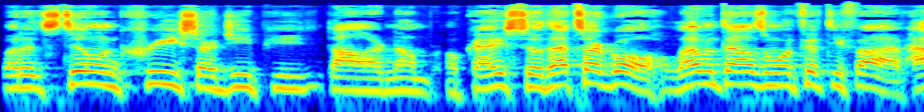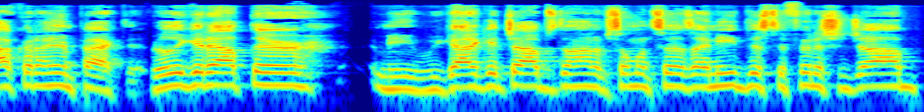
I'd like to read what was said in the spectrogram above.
but it still increase our GP dollar number. Okay. So that's our goal. 11,155. How can I impact it? Really get out there, I mean, we got to get jobs done. If someone says, I need this to finish a job,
